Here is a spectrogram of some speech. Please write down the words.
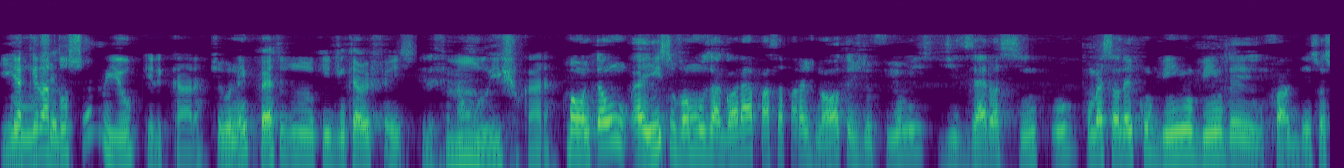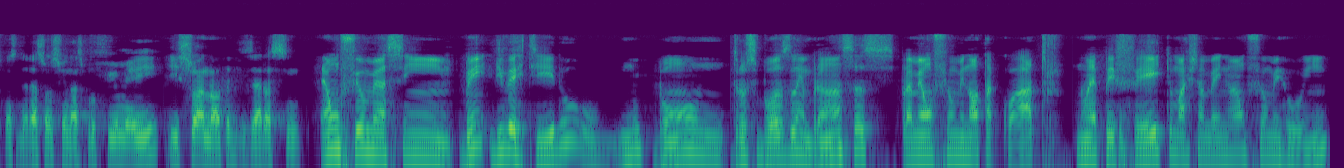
E não aquele ator sumiu, aquele cara. chegou nem perto do que Jim Carrey fez. Aquele filme é um lixo, cara. Bom, então é isso. Vamos agora passar para as notas do filme de 0 a 5. Começando aí com o Binho. Binho, de, fale de suas considerações finais pro filme aí e sua nota de 0 a 5. É um filme assim bem divertido, muito bom, trouxe boas lembranças. Pra mim é um filme nota 4. Não é perfeito, mas também não é um filme ruim.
